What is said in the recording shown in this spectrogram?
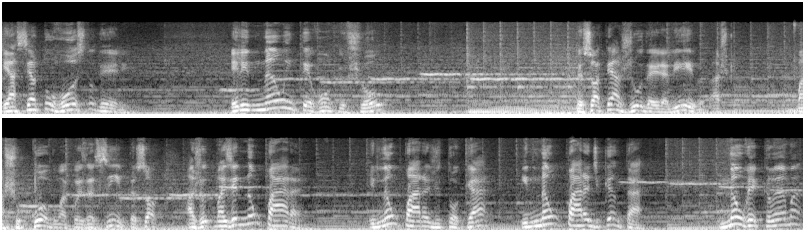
e acerta o rosto dele. Ele não interrompe o show. O pessoal até ajuda ele ali, acho que machucou alguma coisa assim, o pessoal ajuda, mas ele não para. Ele não para de tocar e não para de cantar. Não reclama,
